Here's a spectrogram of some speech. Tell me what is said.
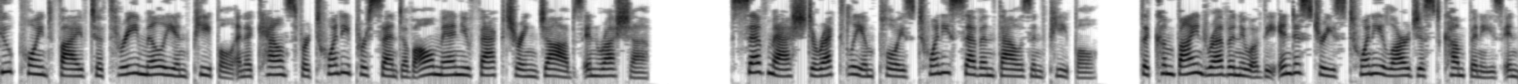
2.5 to 3 million people and accounts for 20% of all manufacturing jobs in Russia. Sevmash directly employs 27,000 people. The combined revenue of the industry's 20 largest companies in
